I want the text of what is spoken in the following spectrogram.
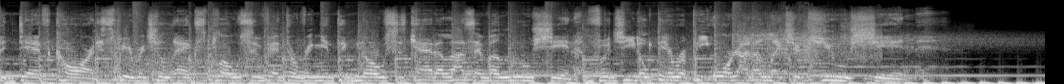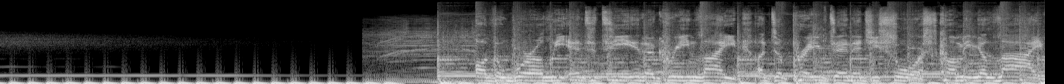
The death card, spiritual explosive. Entering into gnosis, catalyze evolution. Vegito therapy, organ electrocution. Otherworldly entity in a green light, a depraved energy source coming alive.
